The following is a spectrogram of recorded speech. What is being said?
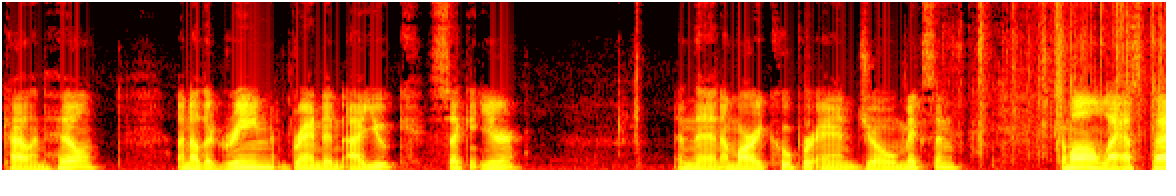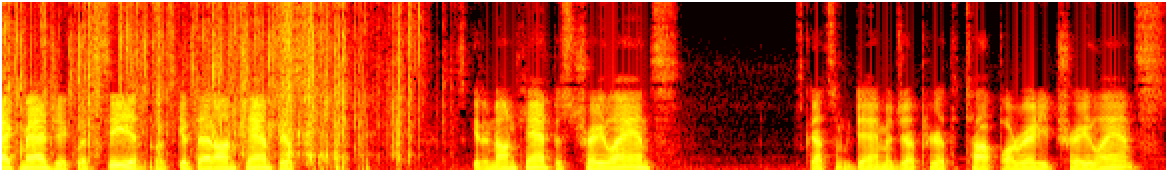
Kylin Hill. Another green. Brandon Aiyuk. Second year. And then Amari Cooper and Joe Mixon. Come on, last pack magic. Let's see it. Let's get that on campus. Let's get it on campus. Trey Lance. It's got some damage up here at the top already. Trey Lance.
